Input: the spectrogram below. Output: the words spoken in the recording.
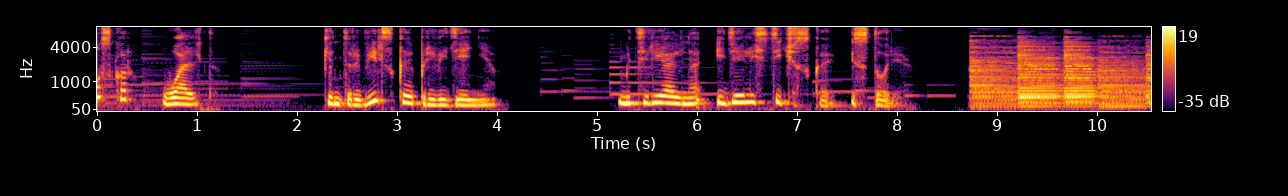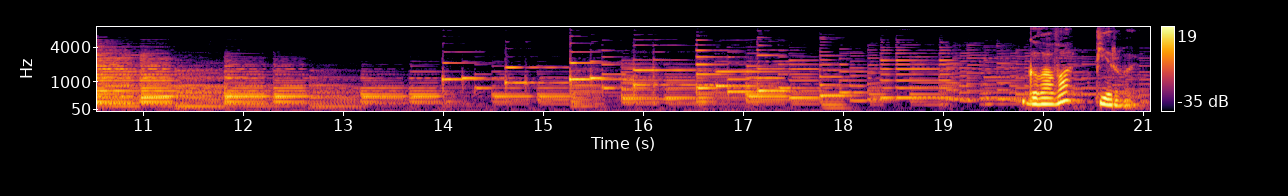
Оскар Уальд. Кентервильское привидение. Материально-идеалистическая история. Глава первая.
